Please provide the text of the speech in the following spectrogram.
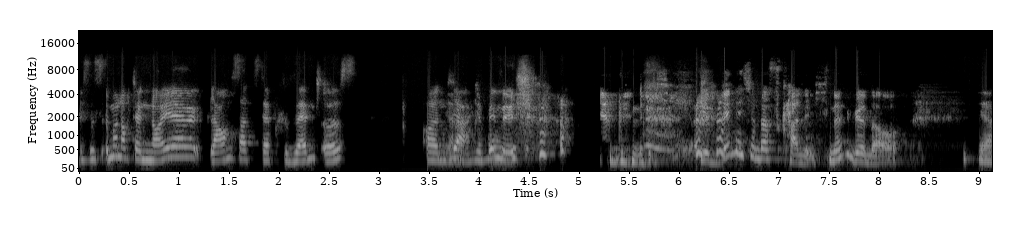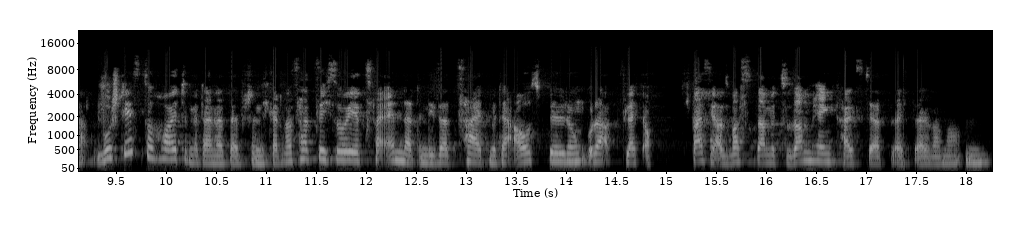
es ist immer noch der neue Glaubenssatz, der präsent ist. Und ja, ja hier bin ich. Hier bin ich. Hier bin ich und das kann ich, ne? Genau. Ja. Wo stehst du heute mit deiner Selbstständigkeit? Was hat sich so jetzt verändert in dieser Zeit mit der Ausbildung oder vielleicht auch, ich weiß nicht, also was damit zusammenhängt, teilst du ja vielleicht selber mal. Hm.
